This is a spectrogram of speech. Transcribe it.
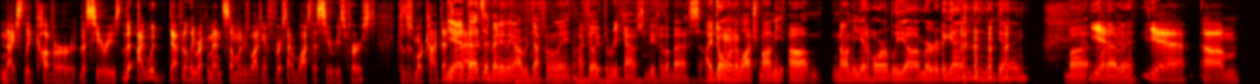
nicely cover the series. Th- I would definitely recommend someone who's watching it for the first time watch the series first because there's more content. Yeah, that that's and- if anything. I would definitely. I feel like the recaps would be for the best. I don't want to watch mommy, uh, mommy get horribly uh murdered again in the beginning, but yeah, whatever. Yeah, um,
